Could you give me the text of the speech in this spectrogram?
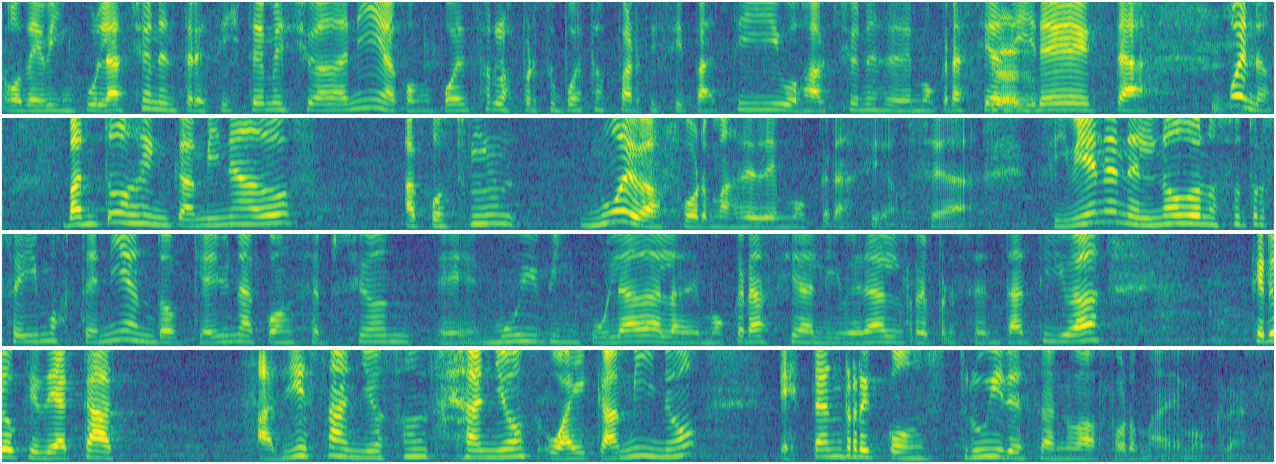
o de vinculación entre sistema y ciudadanía, como pueden ser los presupuestos participativos, acciones de democracia directa. bueno, van todos encaminados a construir nuevas formas de democracia. O sea, si bien en el nodo nosotros seguimos teniendo que hay una concepción eh, muy vinculada a la democracia liberal representativa, creo que de acá a 10 años, 11 años o al camino, está en reconstruir esa nueva forma de democracia.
